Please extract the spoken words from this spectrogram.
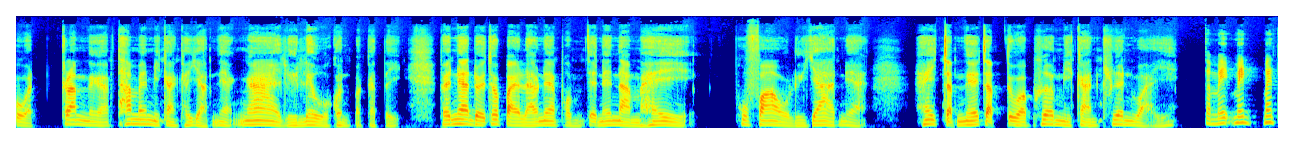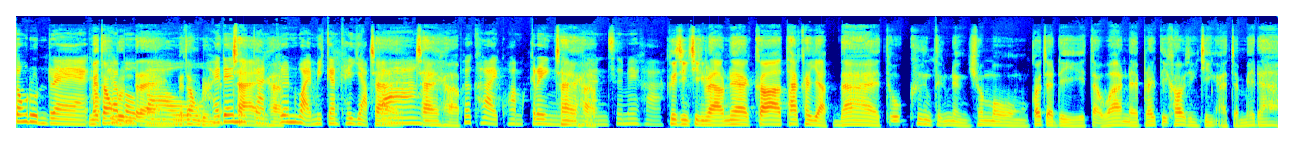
ปวดกล้ามเนื้อถ้าไม่มีการขยับเนี่ยง่ายหรือเร็วกว่าคนปกติ เพราะเนี่ยโดยทั่วไปแล้วเนี่ยผมจะแนะนำให้ผู้เฝ้าหรือญาติเนี่ยให้จับเนื้อจับตัวเพื่อมีการเคลื่อนไหว แต่ไม่ไม่ไม่ต้องรุนแรงไม่ต้องเาแค่รุนแรงเบาๆไม่ต้องรุนแรงให้ได้มีใช่การครับเคลื่อนไหวมีการขยับใช่บ้างใช่ครับเพื่อคลายความเกรงใช่ครับตงนั้นใช่ไหมคะคือจริง ๆ แล้วเนี่ยก็ถ้าขยับได้ทุกครึ่งถึงหนึ่งชั่วโมงก็จะดี แต่ว่าใน practical จริง ๆ อาจจะไม่ได้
